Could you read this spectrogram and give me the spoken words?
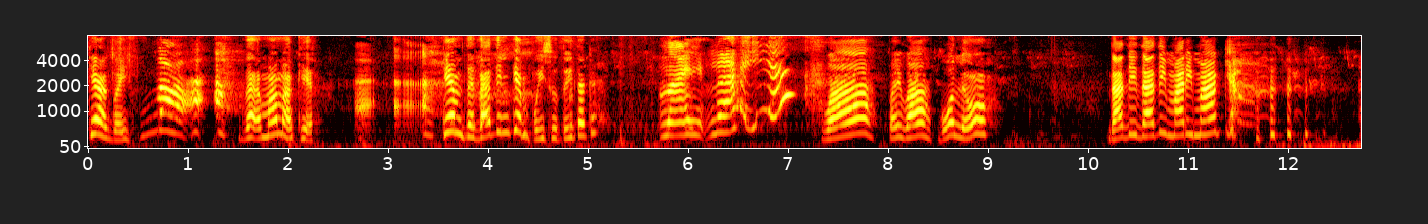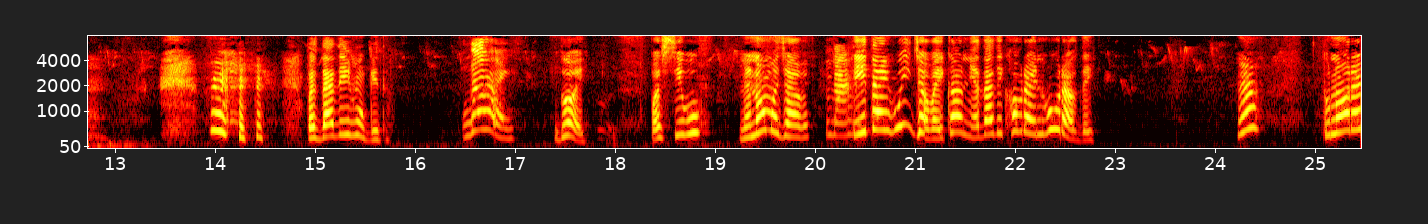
ક્યાં ગઈ? મામા ઘેર? કેમ તે દાદીને કેમ પૂછ્યું તું તકે? વાહ ભાઈ વાહ બોલે હો. દાદી દાદી મારી માં ક્યાં? પછી દાદી શું કીધું? ગોય પછી સીવું ને નો મજા આવે? તી તાઈ હુઈ જવાય કા ને દાદી ખવડાવીને હુરાવ દઈ હે? તું નો રે?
